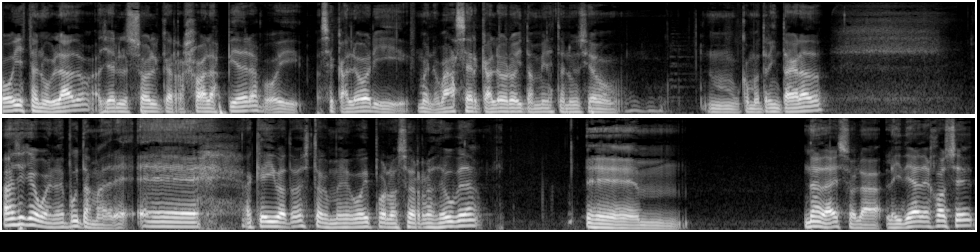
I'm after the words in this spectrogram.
Hoy está nublado, ayer el sol que rajaba las piedras, hoy hace calor y bueno, va a hacer calor hoy también está anunciado mm, como 30 grados. Así que bueno, de puta madre. Eh, ¿A qué iba todo esto? Me voy por los cerros de Úbeda. Em, nada, eso, la, idea de José,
